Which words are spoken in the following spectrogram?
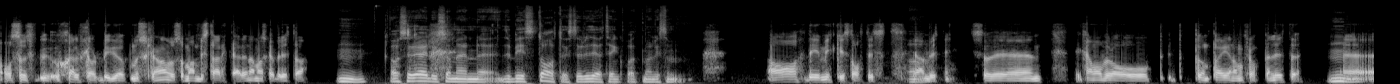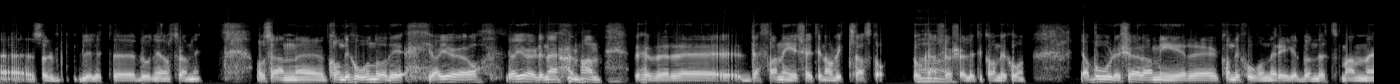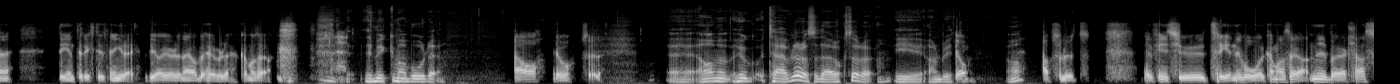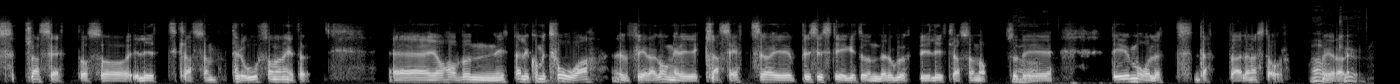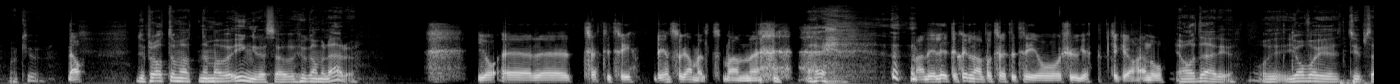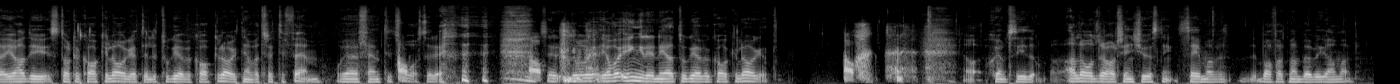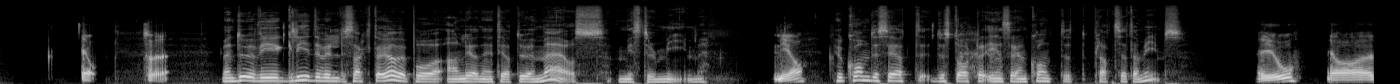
Och så självklart bygga upp musklerna då, så man blir starkare när man ska bryta. Mm. Och så det är liksom en, det blir statiskt, är det det jag tänker på? Att man liksom... Ja, det är mycket statiskt ja. i anbrytning. Så det, det, kan vara bra att pumpa igenom kroppen lite. Mm. Eh, så det blir lite blodgenomströmning. Och sen eh, kondition då. Det, jag, gör, jag gör det när man behöver eh, deffa ner sig till någon viktklass då. Då ah. kanske jag kör lite kondition. Jag borde köra mer kondition regelbundet men det är inte riktigt min grej. Jag gör det när jag behöver det kan man säga. Det är mycket man borde. Ja, jo, så är det. Ja, men hur, tävlar du så där också då, i armbrytning? Ja, ja, absolut. Det finns ju tre nivåer kan man säga. Nybörjarklass, klass 1 och så elitklassen, pro som den heter. Eh, jag har vunnit, eller kommit tvåa flera gånger i klass 1 så jag är precis steget under och går upp i elitklassen då. Så det, det är ju målet detta eller nästa år. Ja, vad kul. Vad kul. Ja. Du pratade om att när man var yngre, så hur gammal är du? Jag är 33. Eh, det är inte så gammalt, men, men det är lite skillnad på 33 och 20 tycker jag ändå. Ja, det är det ju. Och jag var ju typ så här, jag hade ju startat kakelaget eller tog över kakelaget när jag var 35 och jag är 52. Ja. Så det, ja. så då, jag var yngre när jag tog över kakelaget. Ja. ja, skämt åsido. Alla åldrar har sin tjusning, säger man bara för att man börjar bli gammal. Ja, så är det. Men du, vi glider väl sakta över på anledningen till att du är med oss, Mr Meme. Ja. Hur kom det sig att du startade Instagram-kontot Plattsätta Memes? Jo, jag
